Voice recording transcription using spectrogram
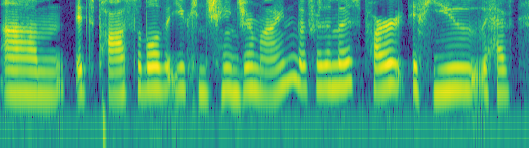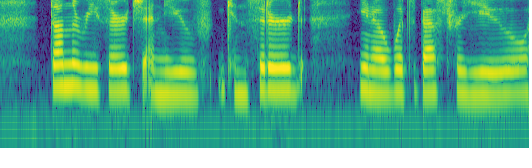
Um, it's possible that you can change your mind, but for the most part, if you have done the research and you've considered, you know, what's best for you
